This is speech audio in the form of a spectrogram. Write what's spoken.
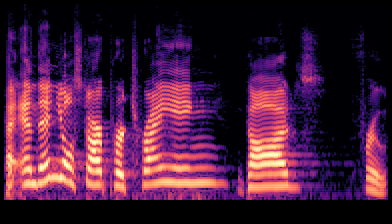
uh, and then you'll start portraying God's fruit.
